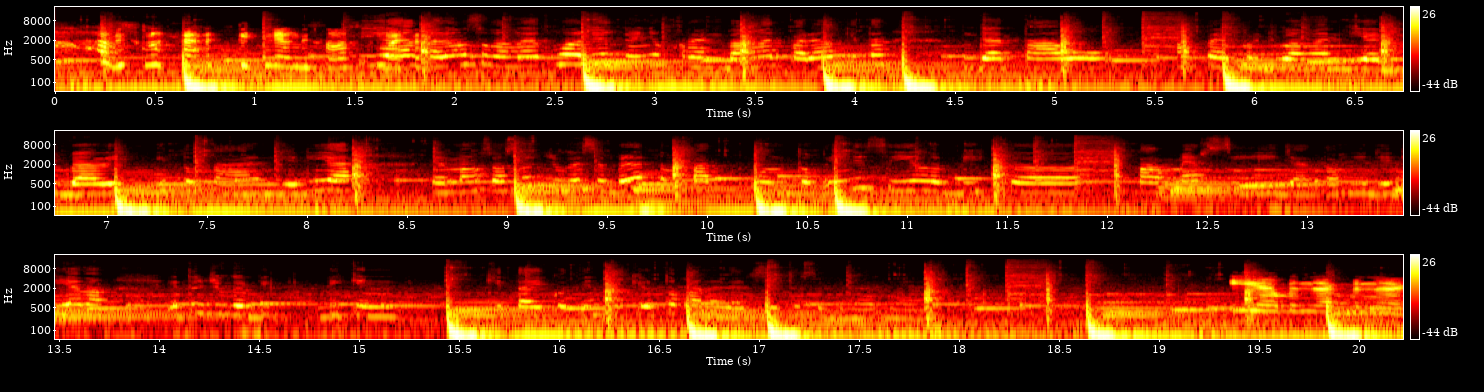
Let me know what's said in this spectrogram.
habis ngeliatin yang di iya sosmed kadang suka ngeliat wah dia kayaknya keren banget padahal kita nggak tahu apa ya perjuangan dia di balik itu kan. Jadi ya emang sosmed juga sebenarnya tempat untuk ini sih lebih ke pamer sih jatuhnya. Jadi emang itu juga bi- bikin kita ikut insecure tuh karena dari situ sebenarnya iya benar-benar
